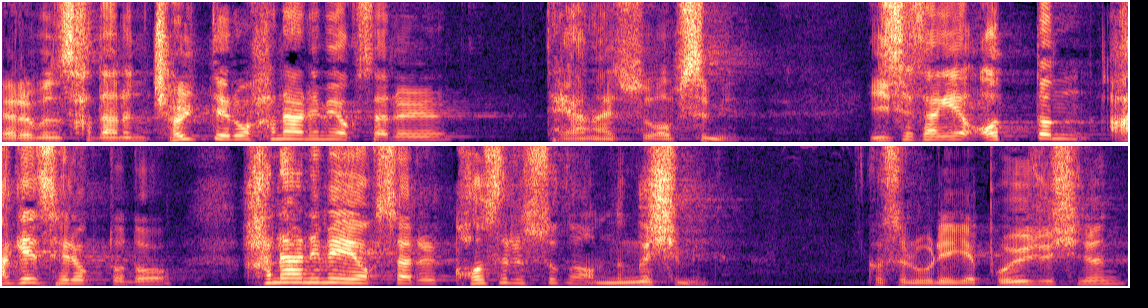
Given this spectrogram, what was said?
여러분 사단은 절대로 하나님의 역사를 대항할 수 없습니다. 이 세상의 어떤 악의 세력도도 하나님의 역사를 거스를 수가 없는 것입니다. 그것을 우리에게 보여주시는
